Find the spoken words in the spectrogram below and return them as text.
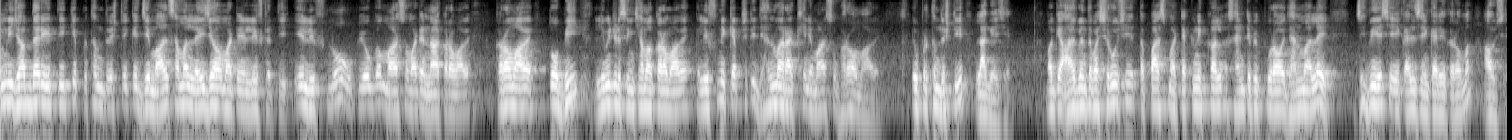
એમની જવાબદારી હતી કે પ્રથમ દ્રષ્ટિએ કે જે માલ સામાન લઈ જવા માટેની લિફ્ટ હતી, એ લિફ્ટનો ઉપયોગ માણસો માટે ના કરવામાં આવે કરવામાં આવે તો બી લિમિટેડ સંખ્યામાં કરવામાં આવે કે લિફ્ટની કેપેસિટી ધ્યાનમાં રાખીને માણસો ભરવામાં આવે, એવું પ્રથમ દ્રષ્ટિએ લાગે છે. બાકી આગળની તપાસ શરૂ છે. તપાસમાં ટેકનિકલ, સાયન્ટિફિક પુરાવા ધ્યાનમાં લઈ જે બી હશે એ કાયદેસરની કાર્ય કરવામાં આવશે.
